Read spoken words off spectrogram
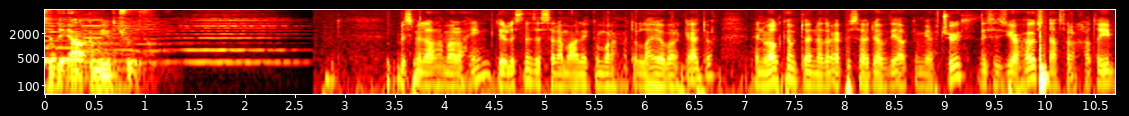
to the Alchemy of Truth. Bismillah ar-Rahman ar-Rahim. Dear listeners, Assalamu alaikum wa rahmatullahi wa barakatuh. And welcome to another episode of The Alchemy of Truth. This is your host, Nasser al-Khatib.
